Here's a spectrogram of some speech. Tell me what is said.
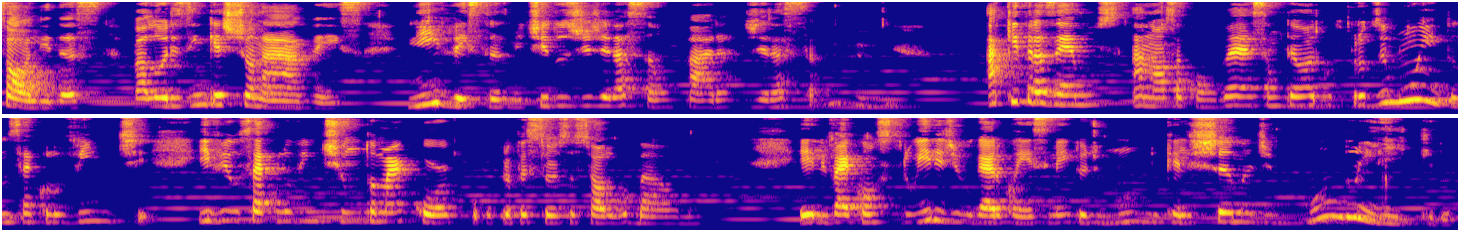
sólidas, valores inquestionáveis, níveis transmitidos de geração para geração. Aqui trazemos a nossa conversa um teórico que produziu muito no século XX e viu o século XXI tomar corpo, o professor sociólogo Bauman. Ele vai construir e divulgar o conhecimento de um mundo que ele chama de mundo líquido,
